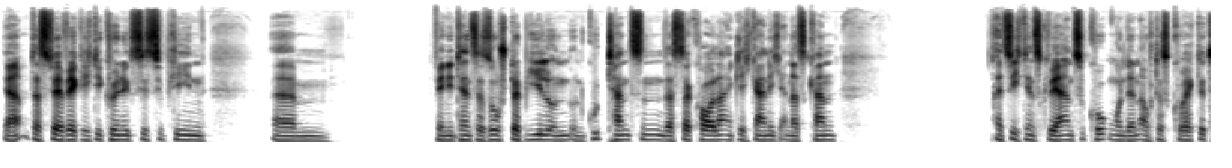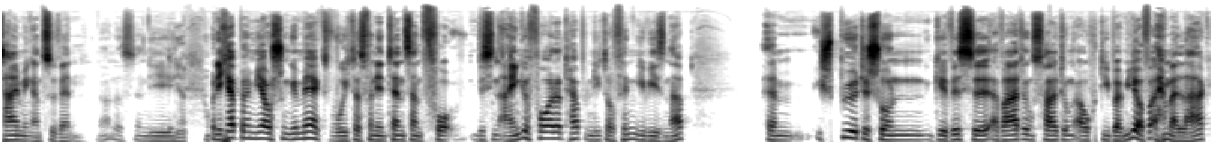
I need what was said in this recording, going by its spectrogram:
Ja, das wäre wirklich die Königsdisziplin. Ähm, wenn die Tänzer so stabil und, und gut tanzen, dass der Caller eigentlich gar nicht anders kann, als sich den Square anzugucken und dann auch das korrekte Timing anzuwenden. Ja, das sind die ja. Und ich habe bei mir auch schon gemerkt, wo ich das von den Tänzern vor, ein bisschen eingefordert habe und die darauf hingewiesen habe, ähm, ich spürte schon gewisse Erwartungshaltung auch, die bei mir auf einmal lag.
